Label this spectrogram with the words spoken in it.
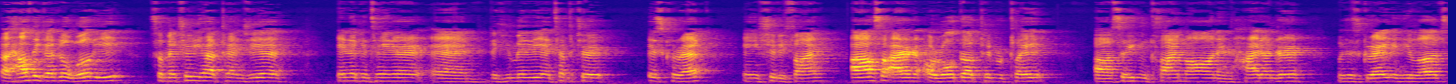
a healthy gecko will eat, so make sure you have Pangea in the container and the humidity and temperature is correct and you should be fine. I also added a rolled up paper plate uh, so he can climb on and hide under, which is great and he loves.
